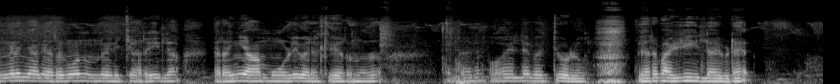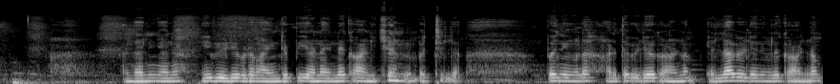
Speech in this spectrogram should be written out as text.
എങ്ങനെ ഞാൻ ഇറങ്ങുമെന്നൊന്നും എനിക്കറിയില്ല. ഇറങ്ങി ആ മോളി വരെ കയറുന്നത്. എന്തായാലും പോയല്ലേ പറ്റുള്ളൂ. വേറെ വഴിയില്ല ഇവിടെ. എന്തായാലും ഞാൻ ഈ വീഡിയോ ഇവിടെ വൈൻഡപ്പ് ചെയ്യണം. എന്നെ കാണിക്കാനൊന്നും പറ്റില്ല. അപ്പോൾ നിങ്ങൾ അടുത്ത വീഡിയോ കാണണം. എല്ലാ വീഡിയോയും നിങ്ങൾ കാണണം.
